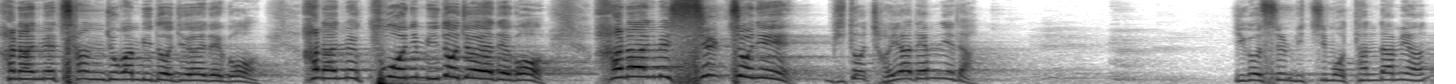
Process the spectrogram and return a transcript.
하나님의 창조가 믿어져야 되고, 하나님의 구원이 믿어져야 되고, 하나님의 실존이 믿어져야 됩니다. 이것을 믿지 못한다면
